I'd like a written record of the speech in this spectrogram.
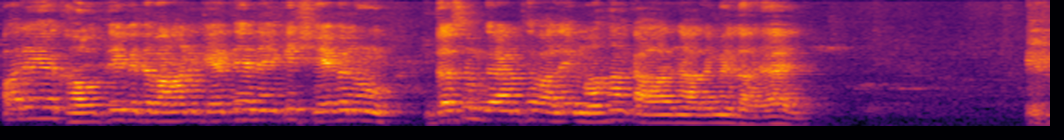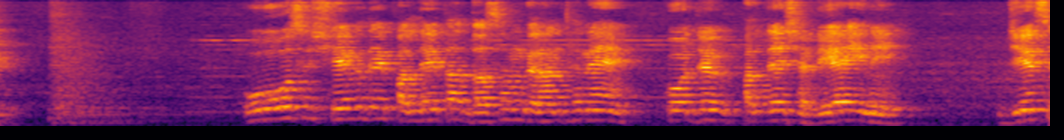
ਪਰ ਇਹ ਅਖੌਤੀ ਵਿਦਵਾਨ ਕਹਿੰਦੇ ਨੇ ਕਿ ਸ਼ਿਵ ਨੂੰ ਦਸਮ ਗ੍ਰੰਥ ਵਾਲੇ ਮਹਾਕਾਲ ਨਾਲ ਮਿਲਾਇਆ ਹੈ। ਉਸ ਸ਼ਿਵ ਦੇ ਪੱਲੇ ਤਾਂ ਦਸਮ ਗ੍ਰੰਥ ਨੇ ਕੁਝ ਪੱਲੇ ਛੱਡਿਆ ਹੀ ਨਹੀਂ। ਜਿਸ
